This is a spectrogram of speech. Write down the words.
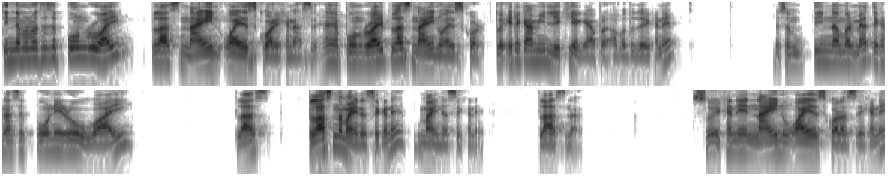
তিন নম্বর ম্যাথ হচ্ছে পনেরো y plus nine y square এখানে আছে হ্যাঁ? পনেরো y plus nine y square তো এটাকে আমি লিখি আগে আপাতত এখানে। তিন নম্বর ম্যাথ এখানে আছে পনেরো ওয়াই প্লাস প্লাস না মাইনাস এখানে? মাইনাস এখানে। প্লাস না। সো এখানে নাইন ওয়াই স্কোয়ার আছে এখানে।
